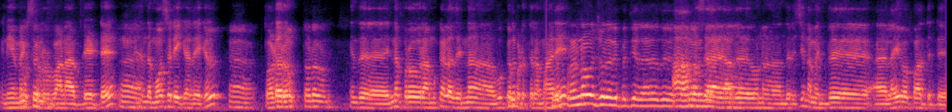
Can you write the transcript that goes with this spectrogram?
நியமனம் தொடர்பான அப்டேட்டு இந்த மோசடி கதைகள் தொடரும். தொடரும். இந்த இன்னும் ப்ரோக்ராமுக்கு அல்லது இன்னும் ஊக்கப்படுத்துற மாதிரி? பிரணவ ஜுவல்லரி பத்தி ஏதாவது ஆ, ஆமா தகவல் சார்? அது ஒண்ணு வந்துருச்சு. நம்ம இந்த லைவை பார்த்துட்டு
